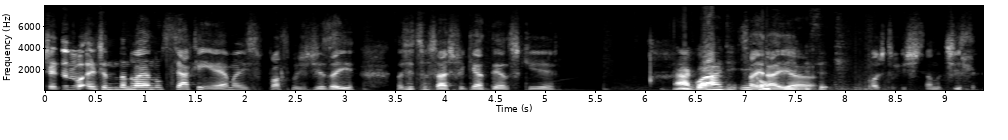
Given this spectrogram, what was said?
gente, ainda não, a gente ainda não vai anunciar quem é, mas próximos dias aí nas redes sociais fiquem atentos que. Aguarde e sairá aí a, a notícia.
